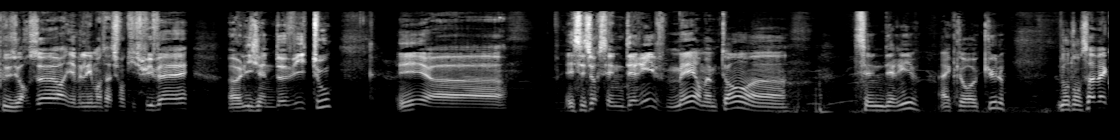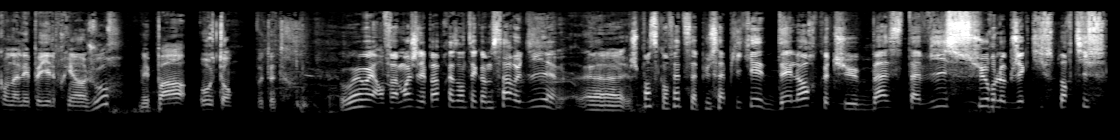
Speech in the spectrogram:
plusieurs heures. Il y avait l'alimentation qui suivait, euh, l'hygiène de vie, tout. Et euh, et c'est sûr que c'est une dérive, mais en même temps, euh, c'est une dérive avec le recul dont on savait qu'on allait payer le prix un jour, mais pas autant peut-être. Ouais, ouais. Enfin, moi, je l'ai pas présenté comme ça, Rudy. Euh, je pense qu'en fait, ça peut s'appliquer dès lors que tu bases ta vie sur l'objectif sportif.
